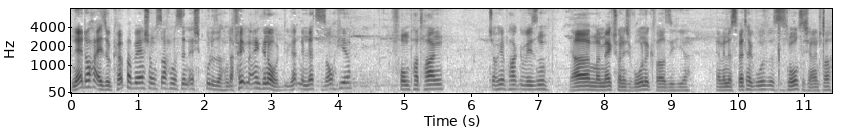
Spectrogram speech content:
Ne, doch, also Körperbeherrschungssachen, das sind echt coole Sachen. Da fällt mir ein, genau, wir hatten im letztes auch hier, vor ein paar Tagen, bin ich auch hier im Park gewesen. Ja, man merkt schon, ich wohne quasi hier. Ja, wenn das Wetter gut ist, es lohnt sich einfach.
